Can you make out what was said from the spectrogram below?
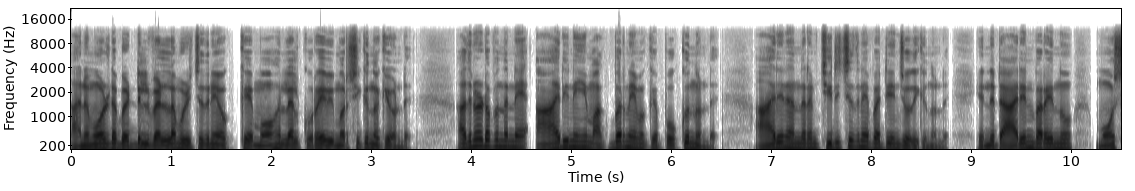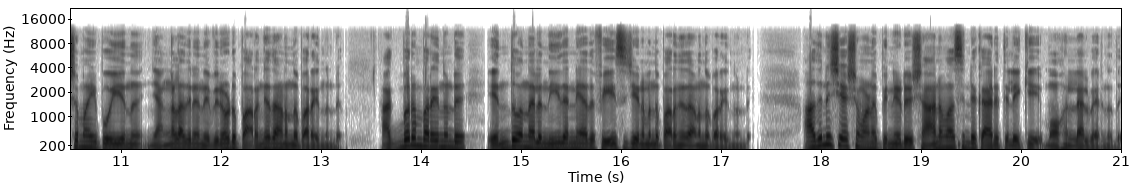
അനുമോളുടെ ബെഡിൽ വെള്ളമൊഴിച്ചതിനെയൊക്കെ മോഹൻലാൽ കുറേ വിമർശിക്കുന്നൊക്കെയുണ്ട്. അതിനോടൊപ്പം തന്നെ ആര്യനെയും അക്ബറിനെയും ഒക്കെ പൊക്കുന്നുണ്ട്. ആര്യൻ അന്നേരം ചിരിച്ചതിനെ പറ്റിയും ചോദിക്കുന്നുണ്ട്. എന്നിട്ട് ആര്യൻ പറയുന്നു മോശമായി പോയി എന്ന് ഞങ്ങൾ അതിനെ നിവിനോട് പറഞ്ഞതാണെന്ന് പറയുന്നുണ്ട്. അക്ബറും പറയുന്നുണ്ട് എന്തു വന്നാലും നീ തന്നെ അത് ഫേസ് ചെയ്യണമെന്ന് പറഞ്ഞതാണെന്ന് പറയുന്നുണ്ട്. അതിനുശേഷമാണ് പിന്നീട് ഷാനവാസിന്റെ കാര്യത്തിലേക്ക് മോഹൻലാൽ വരുന്നത്.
